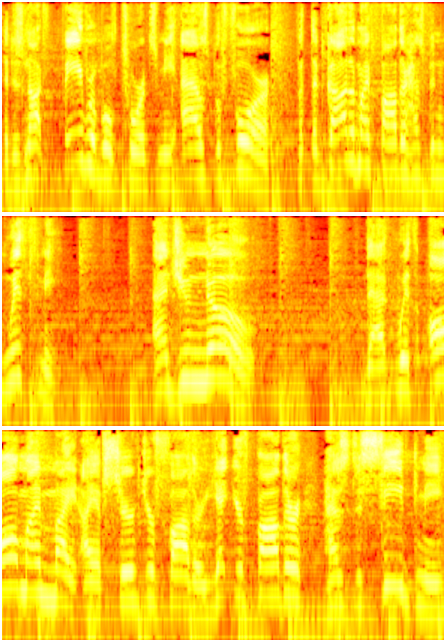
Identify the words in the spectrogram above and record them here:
that is not favorable towards me as before, but the God of my father has been with me. And you know that with all my might I have served your father, yet your father has deceived me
